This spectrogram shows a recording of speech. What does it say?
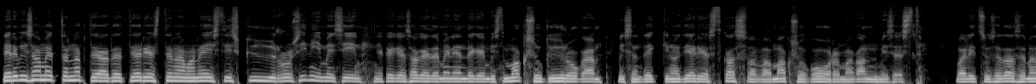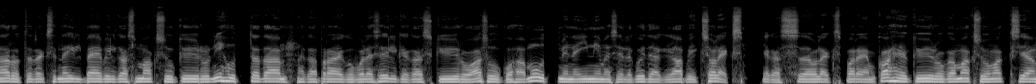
terviseamet annab teada, et järjest enam on Eestis küürus inimesi ja kõige sagedamini on tegemist maksuküüruga, mis on tekkinud järjest kasvava maksukoorma kandmisest valitsuse tasemel arutatakse neil päevil, kas maksuküüru nihutada, aga praegu pole selge, kas küüru asukoha muutmine inimesele kuidagi abiks oleks ja kas oleks parem kahe küüruga maksumaksja.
